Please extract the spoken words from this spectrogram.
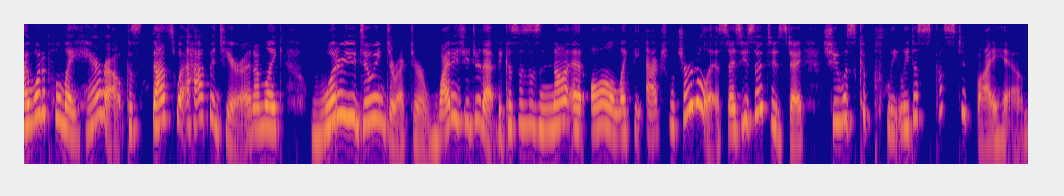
I want to pull my hair out because that's what happened here. And I'm like, what are you doing, director? Why did you do that? Because this is not at all like the actual journalist. As you said, Tuesday, she was completely disgusted by him.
